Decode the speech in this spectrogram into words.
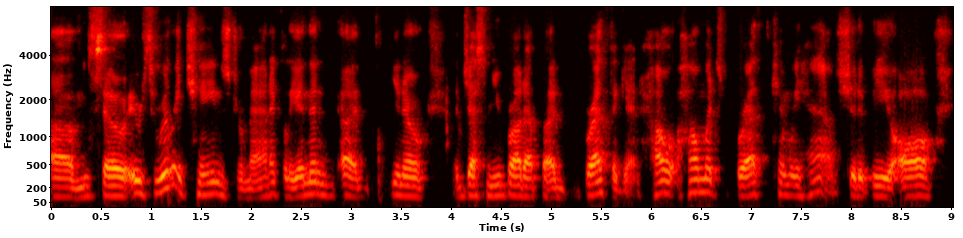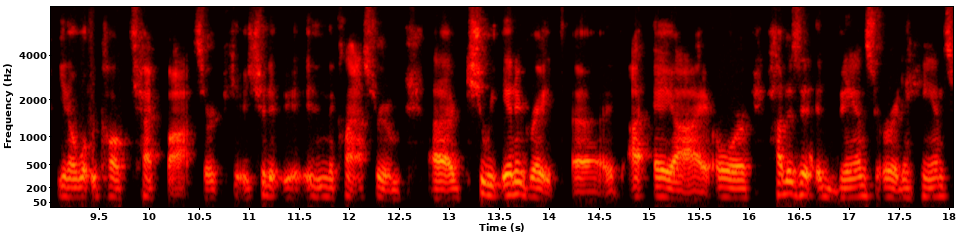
um, so it's really changed dramatically. And then uh, you know justin you brought up breadth again how how much breath can we have should it be all you know what we call tech bots or should it be in the classroom uh, should we integrate uh, ai or how does it advance or enhance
